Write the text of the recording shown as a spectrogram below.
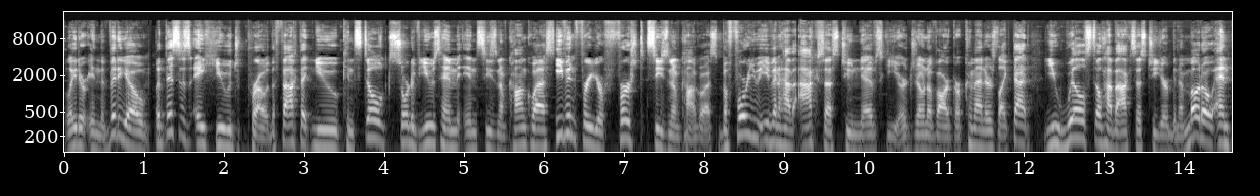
later in the video but this is a huge pro. The fact that you can still sort of use him in season of conquest even for your first season of conquest before you even have access to Nevsky or Joan of Arc or commanders like that you will still have access to your Minamoto and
